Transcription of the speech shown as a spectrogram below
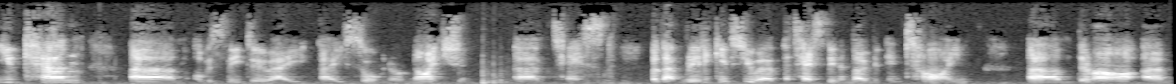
You can um, obviously do a, a mineral nitrogen uh, test, but that really gives you a, a, test in a moment in time. Um, there are um,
